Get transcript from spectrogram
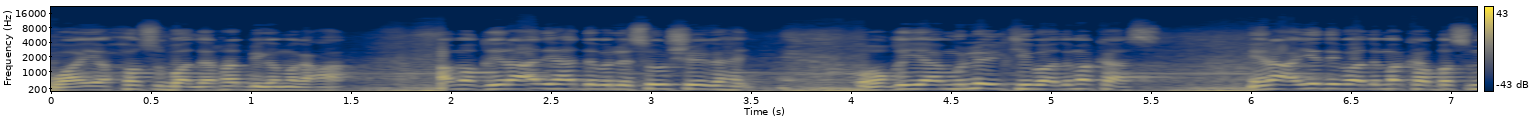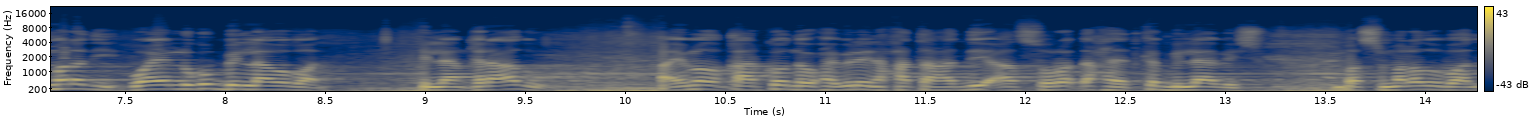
waayo xusbali rabbiga magaca ama qiraa'adii hadaba la soo sheegahay oo qiyaamul leelkii baad markaas ina ayadii baad markaa basmaladii way lagu bilaabo baad ilaa qiraa'adu aymada qaarkoodna waxay leeyihiin xataa hadii aad suurad dhaxdeed ka bilaabayso basmaladu baad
